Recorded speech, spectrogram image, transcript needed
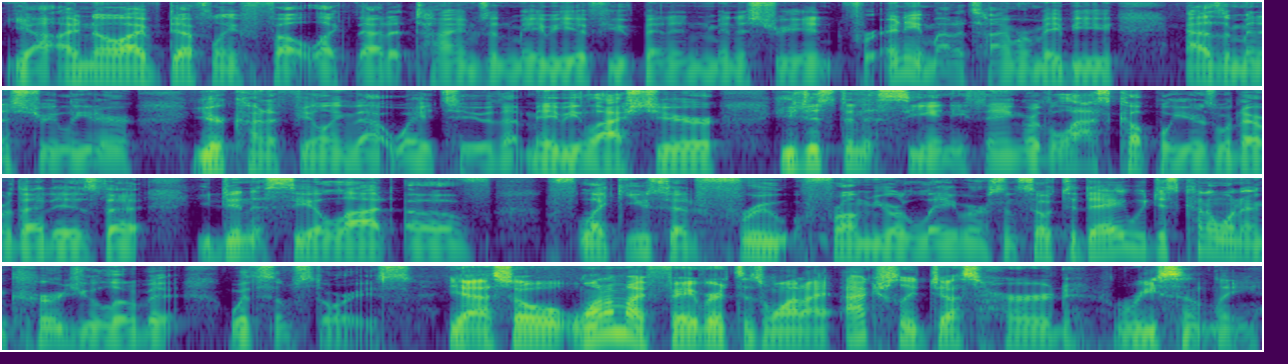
Yeah, I know. I've definitely felt like that at times, and maybe if you've been in ministry for any amount of time, or maybe as a ministry leader, you're kind of feeling that way too. That maybe last year you just didn't see anything, or the last couple years, whatever that is, that you didn't see a lot of, like you said, fruit from your labors. And so today we just kind of want to encourage you a little bit with some stories. Yeah, so one of my favorites is one I actually just heard recently.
